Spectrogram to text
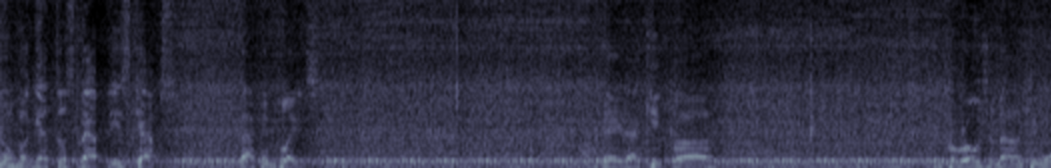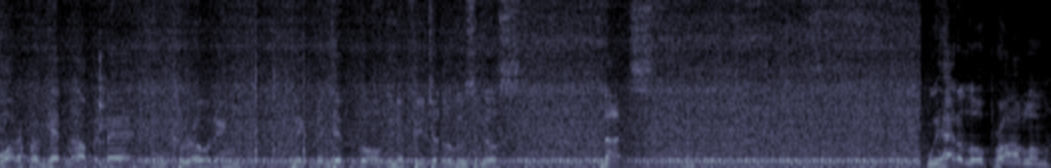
Don't forget to snap these caps back in place. Okay, that keep uh, the corrosion down, keep water from getting up in there and corroding, making it difficult in the future to loosen those nuts. We had a little problem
